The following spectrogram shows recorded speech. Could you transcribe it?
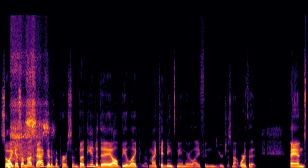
So I guess I'm not that good of a person, but at the end of the day, I'll be like, my kid needs me in their life, and you're just not worth it. And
